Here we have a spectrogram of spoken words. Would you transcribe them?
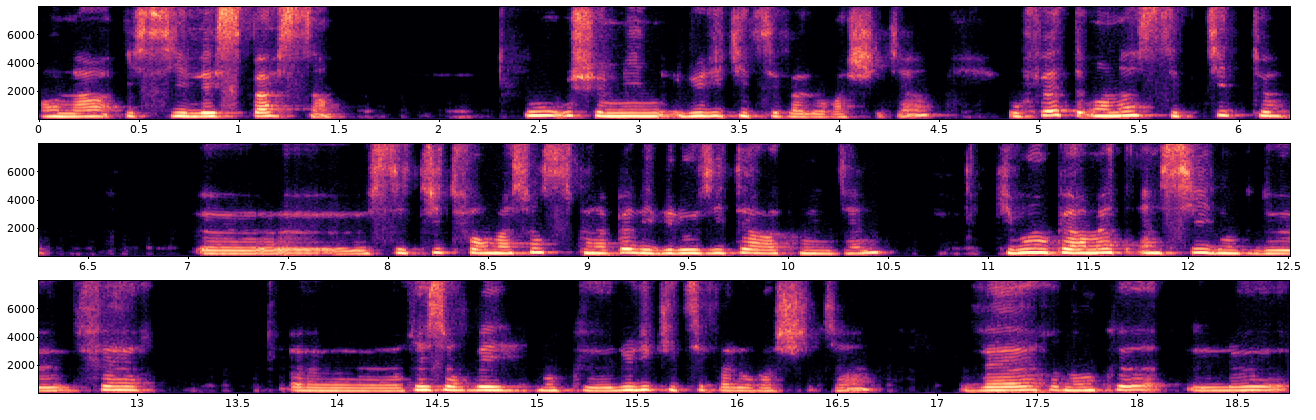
On a ici l'espace où chemine le liquide céphalorachidien. Au fait, on a ces petites, ces petites formations, c'est ce qu'on appelle les vélocités arachnoïdiennes, qui vont permettre ainsi de faire euh, résorber donc, euh, le liquide céphalorachidien vers donc, le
